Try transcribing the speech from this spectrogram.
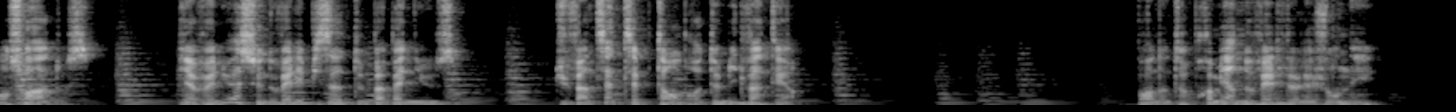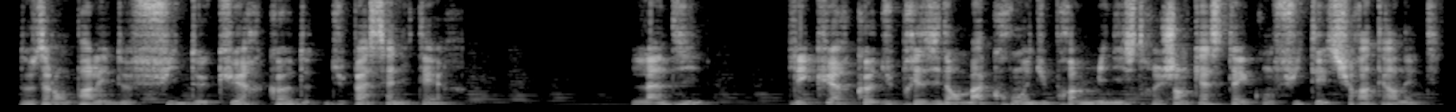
Bonsoir à tous. Bienvenue à ce nouvel épisode de Baba News du 27 septembre 2021. Pour notre première nouvelle de la journée, nous allons parler de fuite de QR code du pass sanitaire. Lundi, les QR codes du président Macron et du Premier ministre Jean Castex ont fuité sur Internet.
